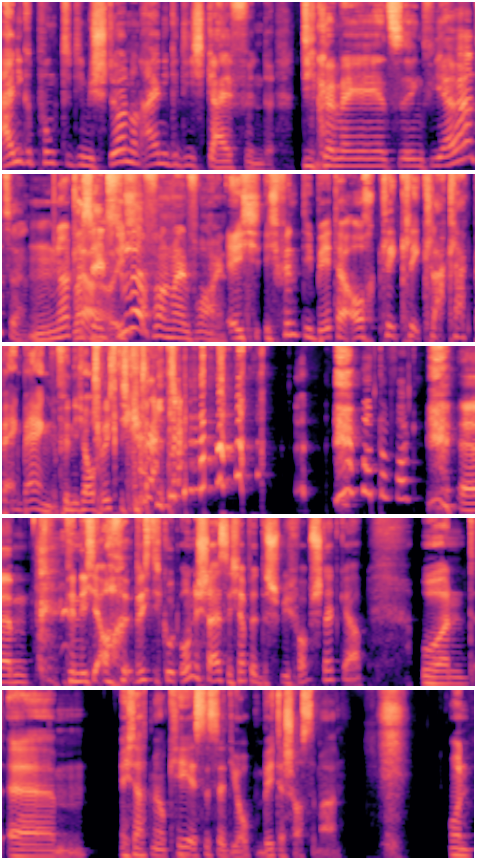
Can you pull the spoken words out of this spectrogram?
einige Punkte, die mich stören und einige, die ich geil finde. Die können wir jetzt irgendwie erörtern. Na Was hältst du ich, davon, mein Freund? Ich, ich finde die Beta auch klick, klick, klack, klack, bang, bang. Finde ich auch richtig geil. What the fuck? Ähm, finde ich auch richtig gut. Ohne Scheiß, ich habe ja das Spiel vorbestellt gehabt. Und ähm, ich dachte mir, okay, es ist ja die Open Beta, schaust du mal an. Und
